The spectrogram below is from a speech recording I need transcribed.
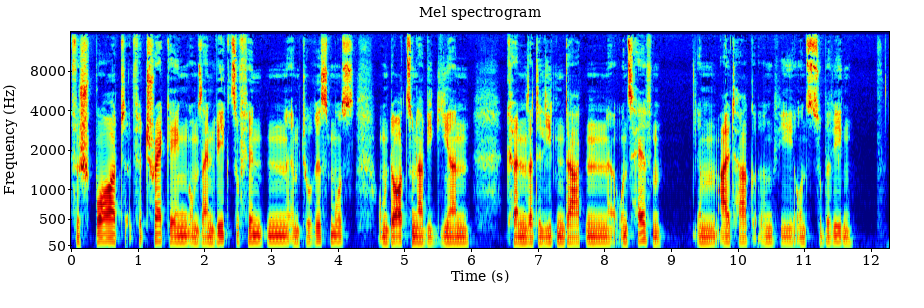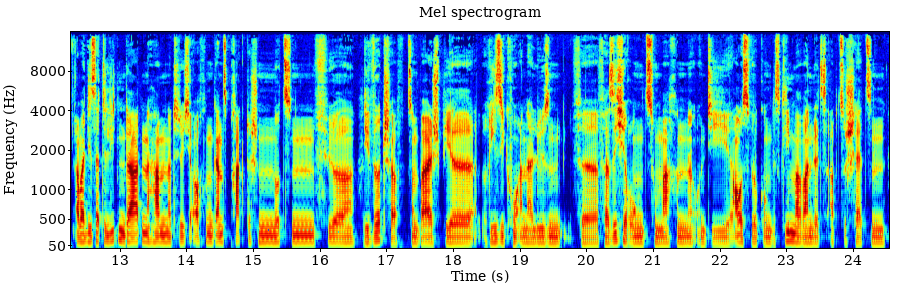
Für Sport, für Tracking, um seinen Weg zu finden, im Tourismus, um dort zu navigieren, können Satellitendaten uns helfen, im Alltag irgendwie uns zu bewegen. Aber die Satellitendaten haben natürlich auch einen ganz praktischen Nutzen für die Wirtschaft, zum Beispiel Risikoanalysen für Versicherungen zu machen und die Auswirkungen des Klimawandels abzuschätzen,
